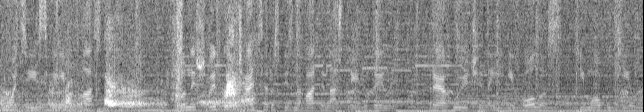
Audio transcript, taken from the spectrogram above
емоції своїх власників. Вони швидко вчаться розпізнавати настрій людини, реагуючи на її голос і мову тіла.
